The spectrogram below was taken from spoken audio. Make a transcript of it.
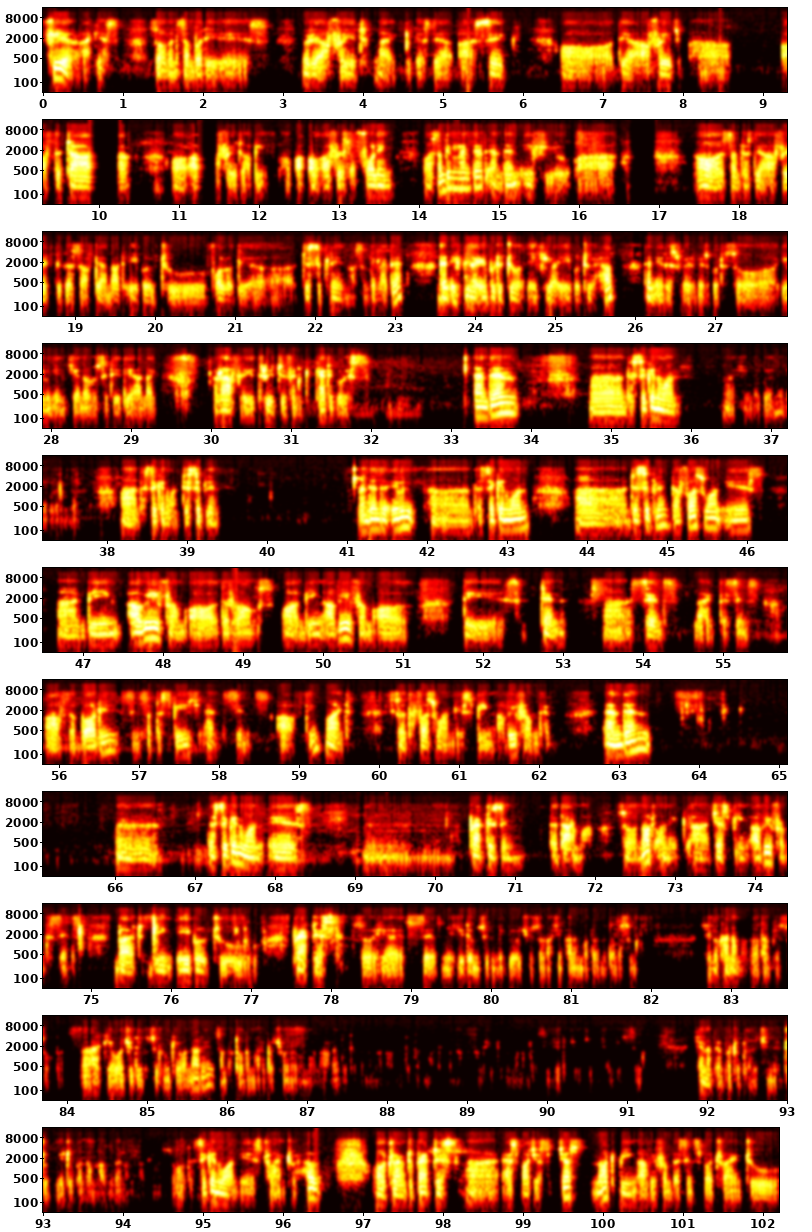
fear, I guess. So when somebody is very afraid, like because they are sick or they are afraid uh, of the dark or afraid of being or afraid of falling or something like that, and then if you uh, or sometimes they are afraid because of they are not able to follow their uh, discipline or something like that then if you are able to do if you are able to help then it is very very good. So uh, even in generosity there are like roughly three different categories and then uh, the second one uh, the second one discipline and then the even uh, the second one uh, discipline the first one is uh, being away from all the wrongs or being away from all these 10 uh, sins, like the sins of the body, sins of the speech, and sins of the mind. So the first one is being away from them. And then um, the second one is um, practicing the Dharma. So not only uh, just being away from the sins, but being able to practice. So here it says, so the second one is trying to help or trying to practice uh, as much as just not being away from the sins, but trying to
